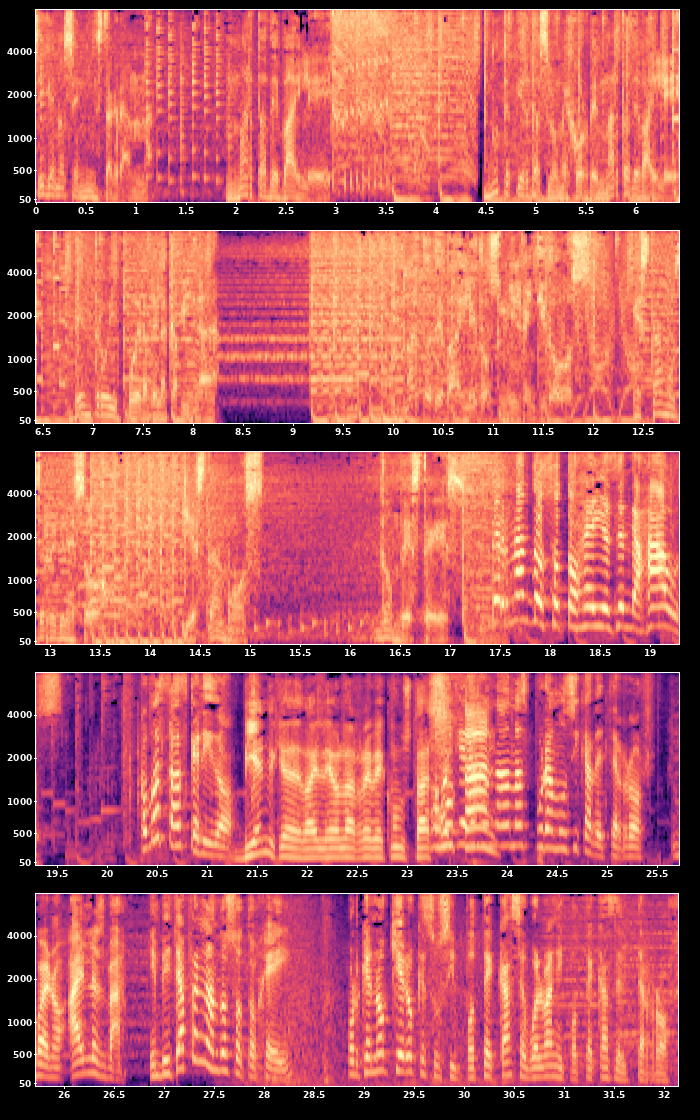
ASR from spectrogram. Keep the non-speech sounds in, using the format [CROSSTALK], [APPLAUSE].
Síguenos en Instagram. Marta de Baile. No te pierdas lo mejor de Marta de Baile, dentro y fuera de la cabina. Marta de Baile 2022. Estamos de regreso. Y estamos donde estés. Fernando Sotojey es in the house. ¿Cómo estás, querido? Bien, mi querida de baile. Hola, Rebe, ¿cómo estás? Hoy queremos nada más pura música de terror. Bueno, ahí les va. Invité a Fernando Sotojey porque no quiero que sus hipotecas se vuelvan hipotecas del terror.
